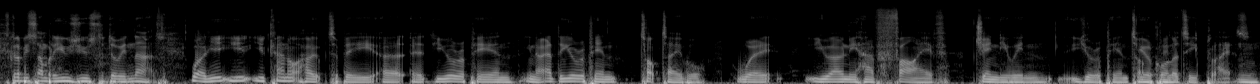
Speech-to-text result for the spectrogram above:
It's going to be somebody who's used to doing that. Well, you, you, you cannot hope to be a, a European, you know, at the European top table where you only have five genuine European top European. quality players. Mm.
